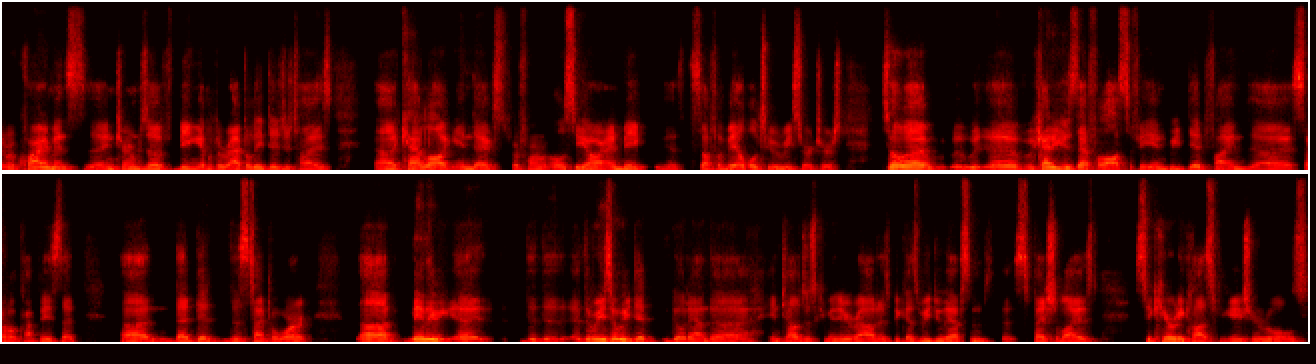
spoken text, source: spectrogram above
requirements in terms of being able to rapidly digitize uh, catalog, index, perform OCR, and make stuff available to researchers. So uh, we, uh, we kind of use that philosophy, and we did find uh, several companies that uh, that did this type of work. Uh, mainly, the, the reason we did go down the intelligence community route is because we do have some specialized security classification rules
